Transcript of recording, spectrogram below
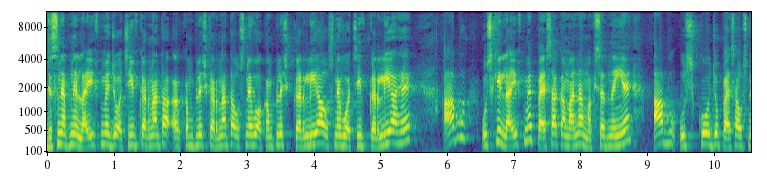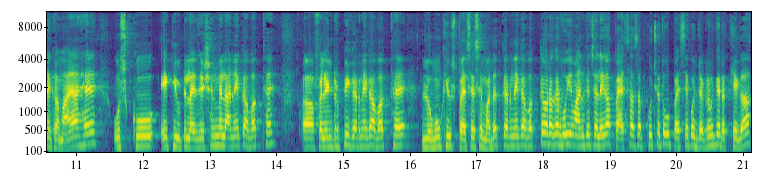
जिसने अपने लाइफ में जो अचीव करना था अकम्प्लिश करना था, उसने वो अकम्प्लिश कर लिया, उसने वो अचीव कर लिया है अब उसकी लाइफ में पैसा कमाना मकसद नहीं है। अब उसको जो पैसा उसने कमाया है, उसको एक यूटिलाइजेशन में लाने का वक्त है फिलेंट्रपी करने का वक्त है, लोगों की उस पैसे से मदद करने का वक्त है और अगर वो ये मान के चलेगा, पैसा सब कुछ है तो वो पैसे को जकड़ के रखेगा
